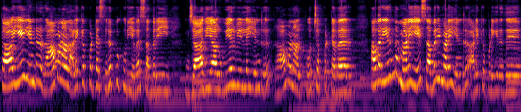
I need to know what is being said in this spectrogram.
தாயே என்று ராமனால் அழைக்கப்பட்ட சிறப்புக்குரியவர் சபரி. ஜாதியால் உயர்வு இல்லை என்று ராமனால் போற்றப்பட்டவர். அவர் இருந்த மலையே சபரிமலை என்று அழைக்கப்படுகிறது.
